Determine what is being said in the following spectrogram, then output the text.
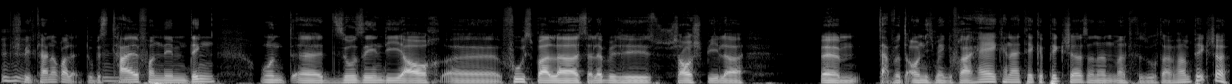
Mhm. spielt keine Rolle. Du bist Mhm. Teil von dem Ding und äh, so sehen die auch äh, Fußballer, Celebrities, Schauspieler. Ähm, da wird auch nicht mehr gefragt, hey, can I take a picture? Sondern man versucht einfach ein Picture.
